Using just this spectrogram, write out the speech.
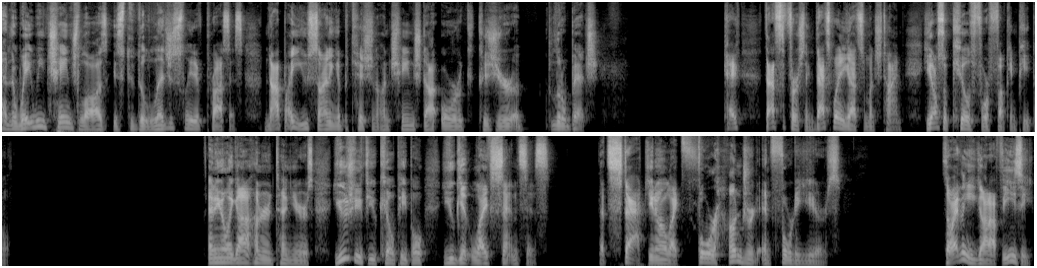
And the way we change laws is through the legislative process, not by you signing a petition on change.org because you're a little bitch. Okay. That's the first thing. That's why he got so much time. He also killed four fucking people and he only got 110 years. Usually, if you kill people, you get life sentences that stack, you know, like 440 years. So I think he got off easy.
